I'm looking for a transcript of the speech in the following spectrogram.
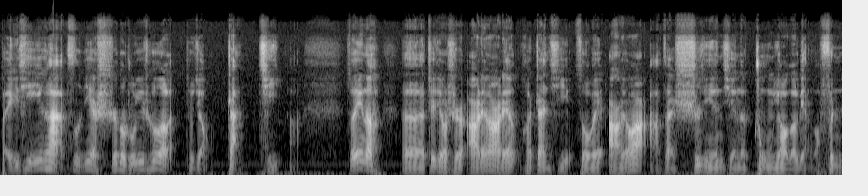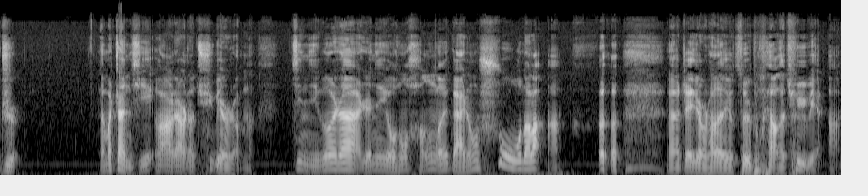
北汽一看自己也拾掇出一车来，就叫战旗啊。所以呢，呃，这就是二零二零和战旗作为二幺二啊，在十几年前的重要的两个分支。那么战旗和二零二零区别是什么呢？进气格栅，人家又从横的改成竖的了啊！呵呵呃，这就是它的一个最重要的区别啊！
